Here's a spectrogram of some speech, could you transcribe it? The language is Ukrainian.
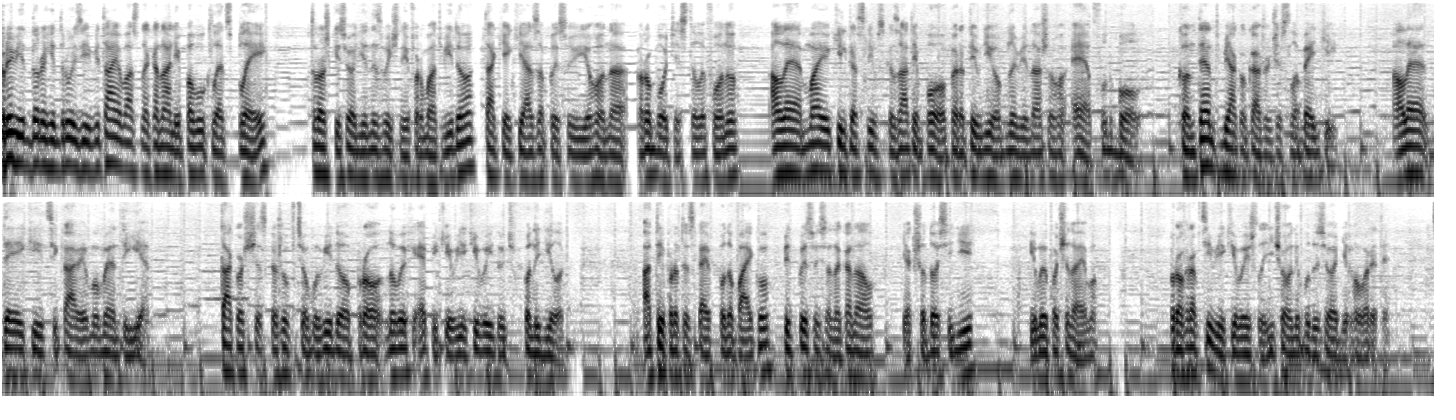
Привіт, дорогі друзі! Вітаю вас на каналі Павук Let's Play. Трошки сьогодні незвичний формат відео, так як я записую його на роботі з телефону. Але маю кілька слів сказати по оперативній обнові нашого e-футбол. Контент, м'яко кажучи, слабенький, але деякі цікаві моменти є. Також ще скажу в цьому відео про нових епіків, які вийдуть в понеділок. А ти протискай вподобайку, підписуйся на канал, якщо досі ні. І ми починаємо. Про гравців, які вийшли, нічого не буду сьогодні говорити.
